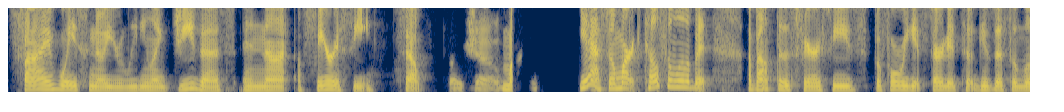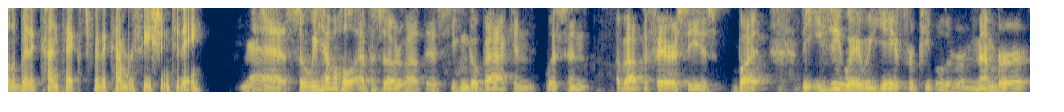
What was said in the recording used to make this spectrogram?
Five ways to know you're leading like Jesus and not a Pharisee. So, show. Mark, yeah. So, Mark, tell us a little bit about those Pharisees before we get started. So, it gives us a little bit of context for the conversation today. Yeah. So, we have a whole episode about this. You can go back and listen about the Pharisees. But the easy way we gave for people to remember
